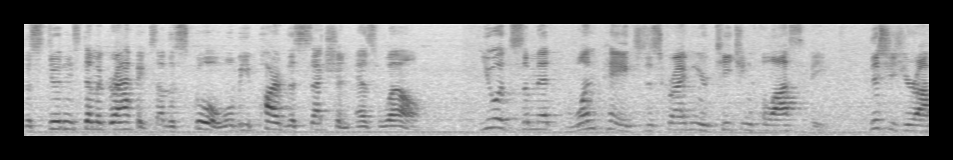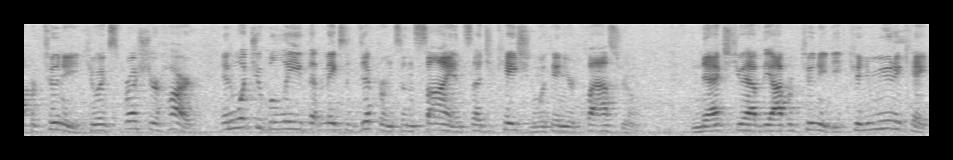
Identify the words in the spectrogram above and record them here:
The students' demographics of the school will be part of this section as well. You would submit one page describing your teaching philosophy. This is your opportunity to express your heart in what you believe that makes a difference in science education within your classroom. Next, you have the opportunity to communicate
